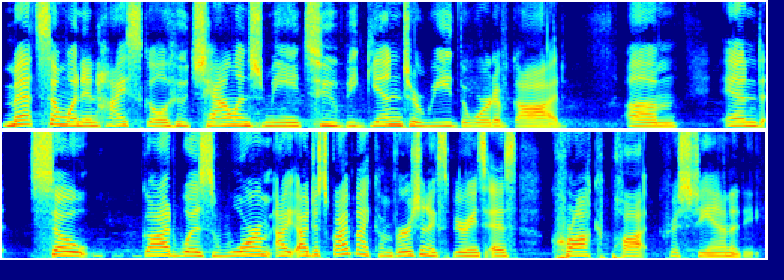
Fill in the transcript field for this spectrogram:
met someone in high school who challenged me to begin to read the Word of God. Um, and so God was warm. I, I describe my conversion experience as crock pot Christianity.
